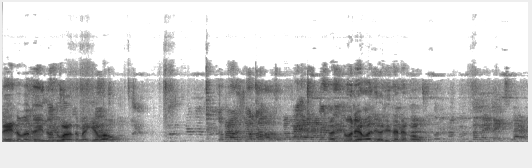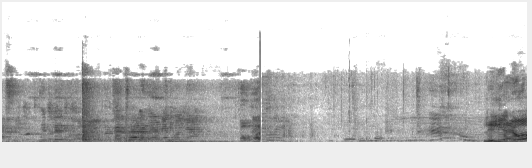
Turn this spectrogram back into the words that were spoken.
દહીં તમે દહીં દૂધ વાળા તમે કેવા આવો? તમારો સેલો વાળો. અને તું રહેવા દે હજી તને કહું. લીલી આવ્યો?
